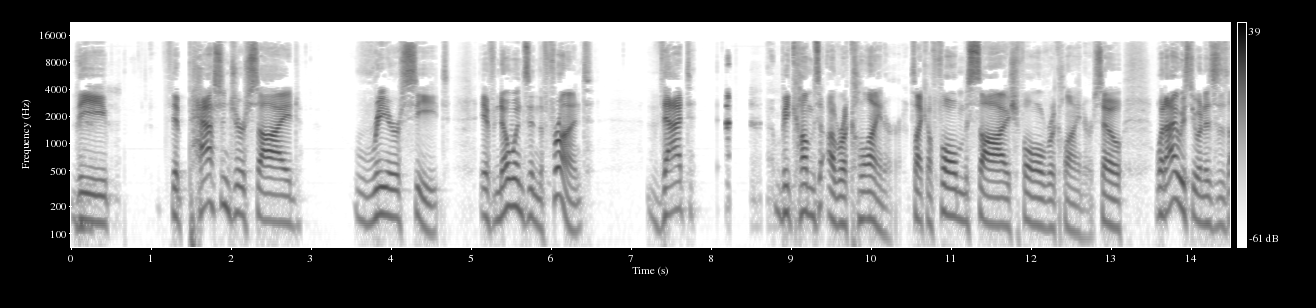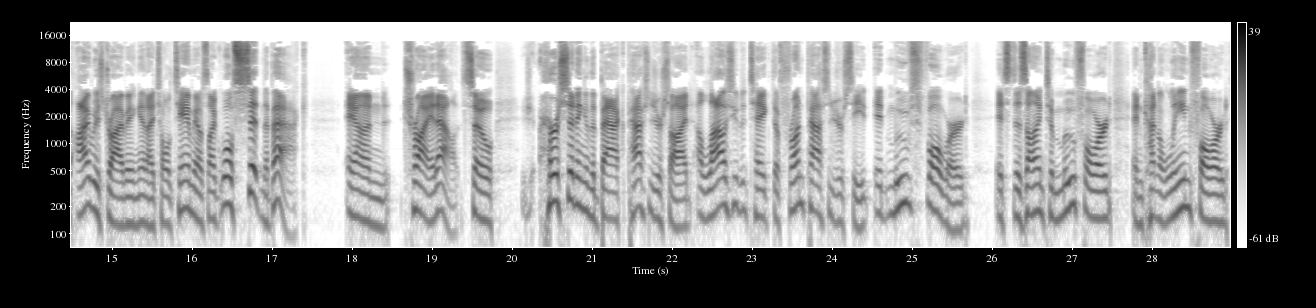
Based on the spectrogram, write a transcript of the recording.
the the passenger side rear seat, if no one's in the front, that becomes a recliner. It's like a full massage, full recliner. So what I was doing is, is I was driving and I told Tammy, I was like, well, sit in the back and try it out. So her sitting in the back passenger side allows you to take the front passenger seat. It moves forward. It's designed to move forward and kind of lean forward,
